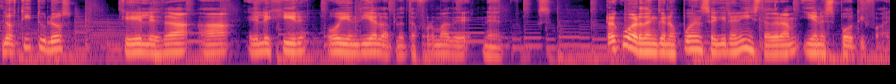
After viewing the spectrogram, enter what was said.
los títulos que les da a elegir hoy en día la plataforma de Netflix. Recuerden que nos pueden seguir en Instagram y en Spotify.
